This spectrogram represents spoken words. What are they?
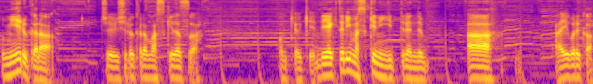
こう見えるからちょ、後ろからマスケ出すわ。オッケーオッケー。で、焼き鳥今スケ握ってるんで、あー、あいこれか。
